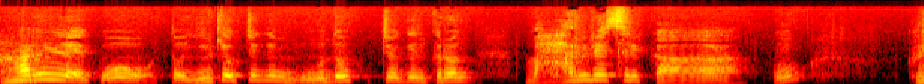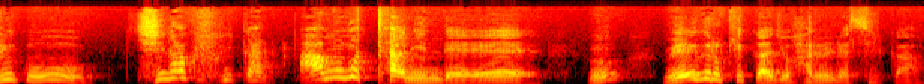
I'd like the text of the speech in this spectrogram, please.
화를 내고 또 인격적인 모독적인 그런 말을 했을까? 어? 그리고 지나고 보니까 아무것도 아닌데 어? 왜 그렇게까지 화를 냈을까?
